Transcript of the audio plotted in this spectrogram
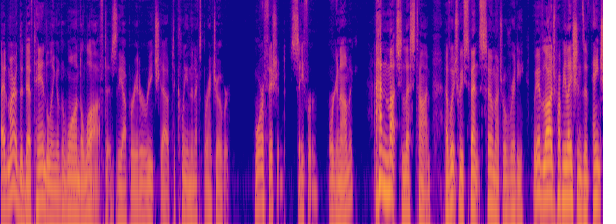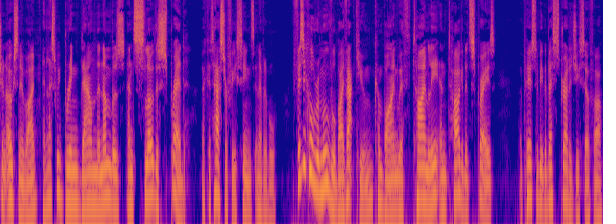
I admired the deft handling of the wand aloft as the operator reached out to clean the next branch over. More efficient, safer, ergonomic and much less time, of which we've spent so much already. We have large populations of ancient oaks nearby. Unless we bring down the numbers and slow the spread, a catastrophe seems inevitable. Physical removal by vacuum, combined with timely and targeted sprays, appears to be the best strategy so far.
